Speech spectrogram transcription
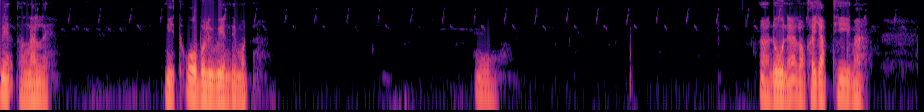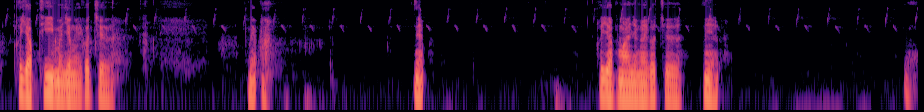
เนี่ยทางนั้นเลย มีทั่วบริเวณไปหมดโอ้ อ่า ดูเนี่ยลองขยับที่มา ขยับที่มายังไงก็เจอ เนี่ยอะเนี่ย ขยับมายังไงก็เจอ เนี่ย โอ้โห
